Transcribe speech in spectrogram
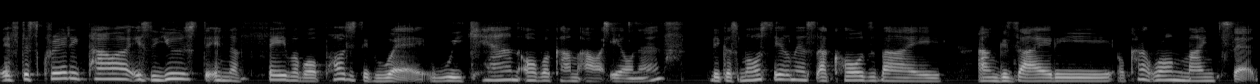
if this creative power is used in a favorable, positive way, we can overcome our illness because most illness are caused by anxiety or kind of wrong mindset.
